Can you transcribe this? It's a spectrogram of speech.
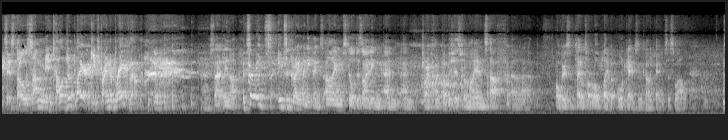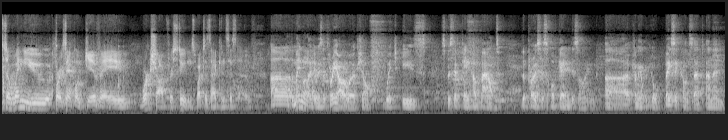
it's as though some intelligent player keeps trying to break them. Sadly not. So it's it's a great many things. I'm still designing and, and trying to find publishers for my own stuff. Uh, obviously, tabletop roleplay, but board games and card games as well. So, when you, for example, give a workshop for students, what does that consist of? Uh, the main one I do is a three-hour workshop, which is specifically about the process of game design, uh, coming up with your basic concept and then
